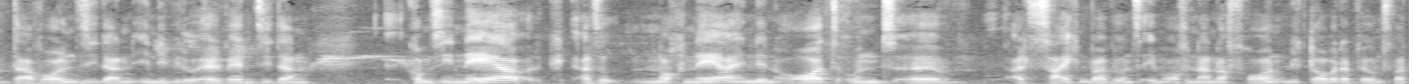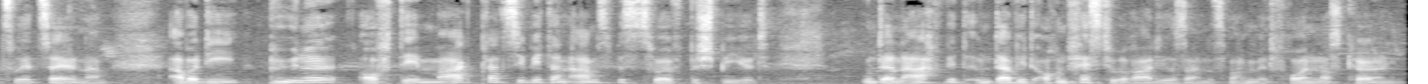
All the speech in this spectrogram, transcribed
Und da wollen sie dann individuell, werden sie dann kommen sie näher, also noch näher in den Ort und äh, als Zeichen, weil wir uns eben aufeinander freuen und ich glaube, dass wir uns was zu erzählen haben. Aber die Bühne auf dem Marktplatz, die wird dann abends bis 12 bespielt. Und danach wird, und da wird auch ein Festivalradio sein. Das machen wir mit Freunden aus Köln.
